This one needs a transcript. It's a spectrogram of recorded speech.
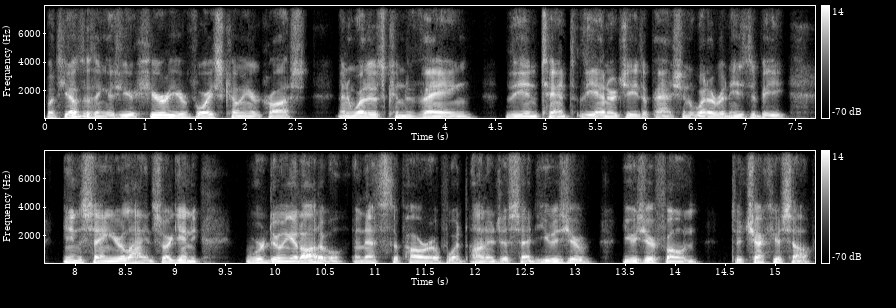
but the other thing is you hear your voice coming across and whether it's conveying the intent the energy the passion whatever it needs to be in saying your line. So again we're doing it audible and that's the power of what anna just said. Use your use your phone to check yourself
